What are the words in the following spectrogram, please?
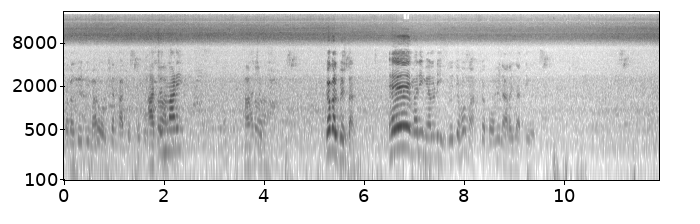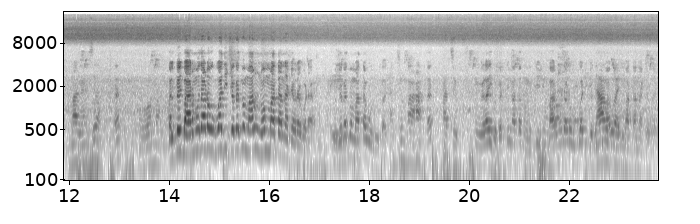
તો કલ્પેશજી મારો અવસર હાથો સાચું માળી? જો કલ્પેશતાન હે મારી મેલડી જોજે હો માં તો કોમી ના રહી જતી હોય. માં બેન છે. હે? ઓહો માં. કલ્પેશ બારમો દાડો ઉગવાથી જગતમાં મારું નામ માતા ના કહેવાય ગોડા હું જગતમાં માતા બોલું? સાચું વેળાઈ ભગતની માતા ભણતી છું બારમો દાડો ઉગવાથી જગતમાં ના મારું નામ માતા ના કહેવાય.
